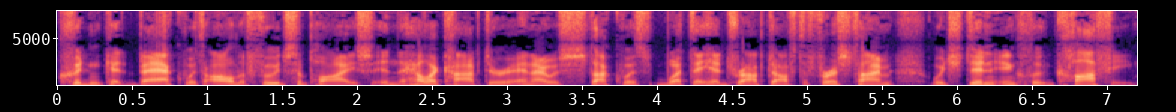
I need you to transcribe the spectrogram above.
couldn't get back with all the food supplies in the helicopter, and I was stuck with what they had dropped off the first time, which didn't include coffee.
